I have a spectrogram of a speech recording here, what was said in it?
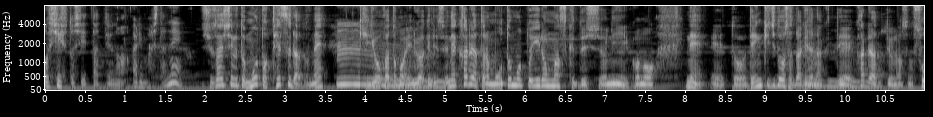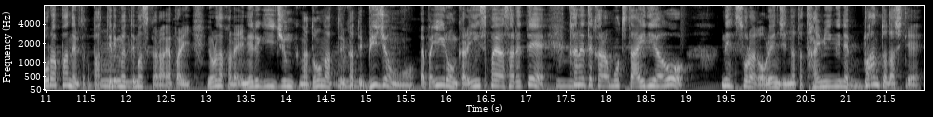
うシフトしていったっていうのはありましたね。取材してると元テスラのね、起業家とかもいるわけですよね。彼らとはもともとイーロン・マスクと一緒に、このね、えっ、と、電気自動車だけじゃなくて、彼らっていうのはそのソーラーパネルとかバッテリーもやってますから、やっぱり世の中のエネルギー循環がどうなってるかっていうビジョンを、やっぱイーロンからインスパイアされて、かねてから持ってたアイディアを、ね、空がオレンジになったタイミングでバンと出して、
